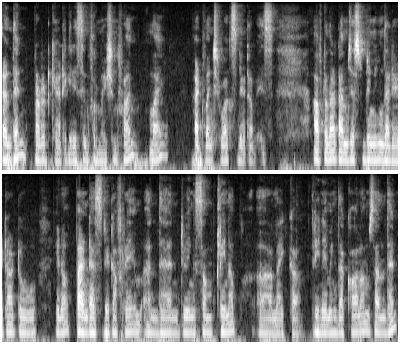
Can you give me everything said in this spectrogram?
and then product categories information from my AdventureWorks database. After that, I'm just bringing the data to, you know, pandas data frame and then doing some cleanup, uh, like uh, renaming the columns. And then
